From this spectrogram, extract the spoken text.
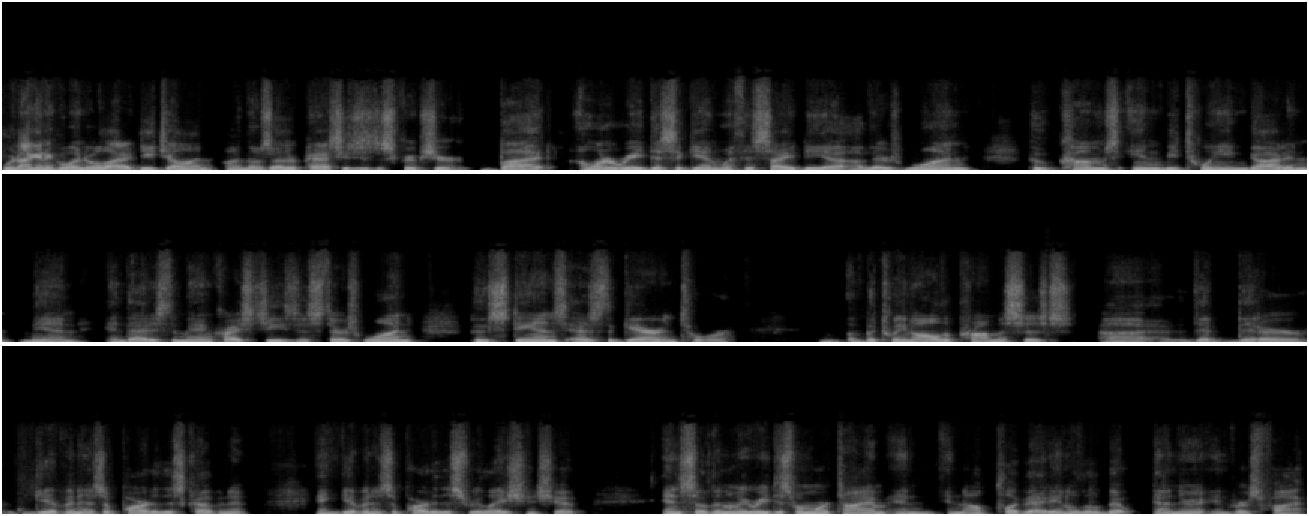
we're not going to go into a lot of detail on, on those other passages of scripture, but I want to read this again with this idea of there's one who comes in between God and men, and that is the man Christ Jesus. There's one who stands as the guarantor between all the promises uh, that, that are given as a part of this covenant and given as a part of this relationship. And so then let me read this one more time, and, and I'll plug that in a little bit down there in verse five.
